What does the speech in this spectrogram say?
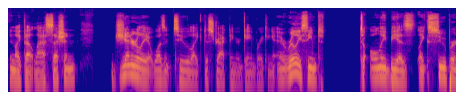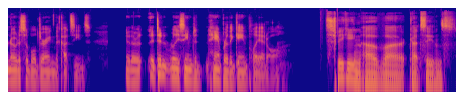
in like that last session, generally it wasn't too like distracting or game breaking. It really seemed to only be as like super noticeable during the cutscenes. You know, There, it didn't really seem to hamper the gameplay at all. Speaking of uh cutscenes,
